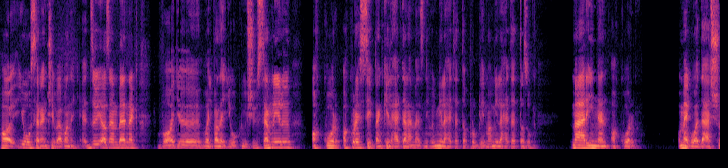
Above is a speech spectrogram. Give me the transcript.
ha jó szerencsével van egy edzője az embernek, vagy, vagy van egy jó külső szemlélő, akkor, akkor ezt szépen ki lehet elemezni, hogy mi lehetett a probléma, mi lehetett azok. Már innen akkor a megoldás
